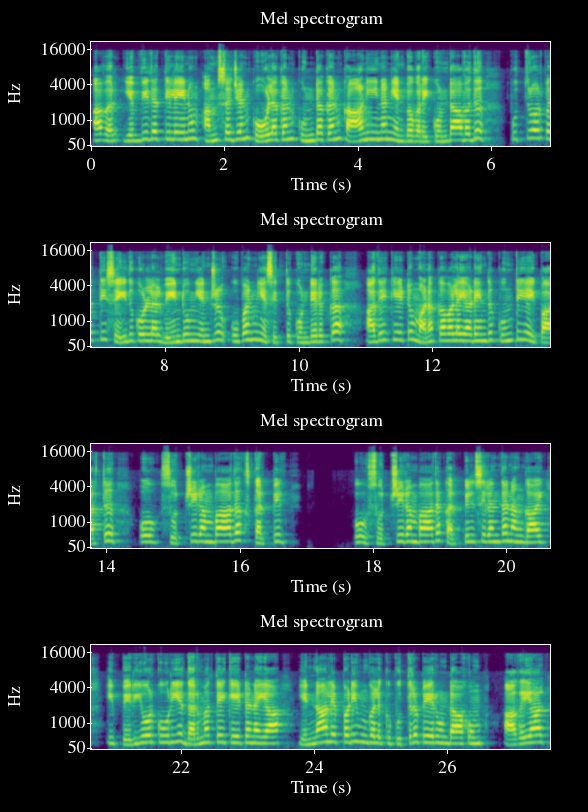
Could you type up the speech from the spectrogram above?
அவர் எவ்விதத்திலேனும் அம்சஜன் கோலகன் குண்டகன் காணீனன் என்பவரை கொண்டாவது புத்திரோற்பத்தி செய்து கொள்ளல் வேண்டும் என்று உபன்யசித்து கொண்டிருக்க அதை கேட்டு மனக்கவலை அடைந்து குந்தியை பார்த்து ஓ சொற்றிரம்பாத கற்பில் ஓ சொற்றிரம்பாத கற்பில் சிறந்த நங்காய் இப்பெரியோர் கூறிய தர்மத்தை கேட்டனையா? என்னால் எப்படி உங்களுக்கு புத்திர பேருண்டாகும் ஆகையால்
